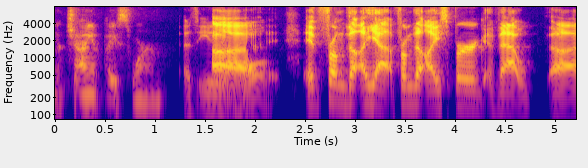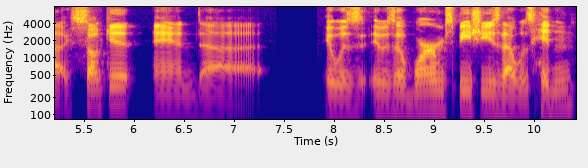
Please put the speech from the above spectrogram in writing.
a giant ice worm. It's eating Uh, a hole. It from the yeah from the iceberg that uh, sunk it, and uh, it was it was a worm species that was hidden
